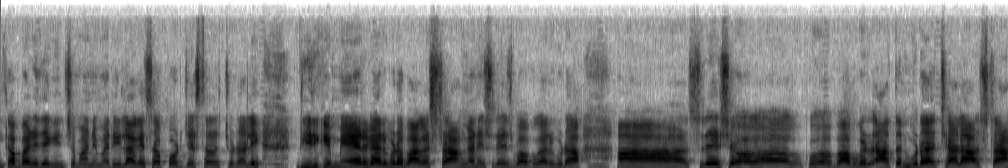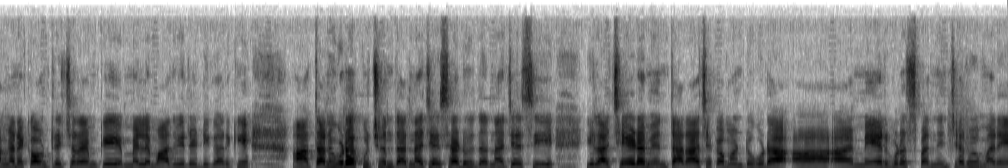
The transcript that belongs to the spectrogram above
ఇంకా బరి తెగించమని మరి ఇలాగే సపోర్ట్ చేస్తారో చూడాలి. దీనికి మేయర్ గారు కూడా బాగా స్ట్రాంగ్గానే సురేష్ బాబు గారు కూడా సురేష్ బాబు గారు అతను కూడా చాలా స్ట్రాంగ్గానే కౌంటర్ ఇచ్చారు ఆమెకి ఎమ్మెల్యే మాధవిరెడ్డి గారికి. తను కూడా కూర్చొని ధర్నా చేశాడు. ధర్నా చేసి ఇలా చేయడం ఎంత అరాచకం అంటూ కూడా ఆ, మేయర్ కూడా స్పందించారు. మరి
